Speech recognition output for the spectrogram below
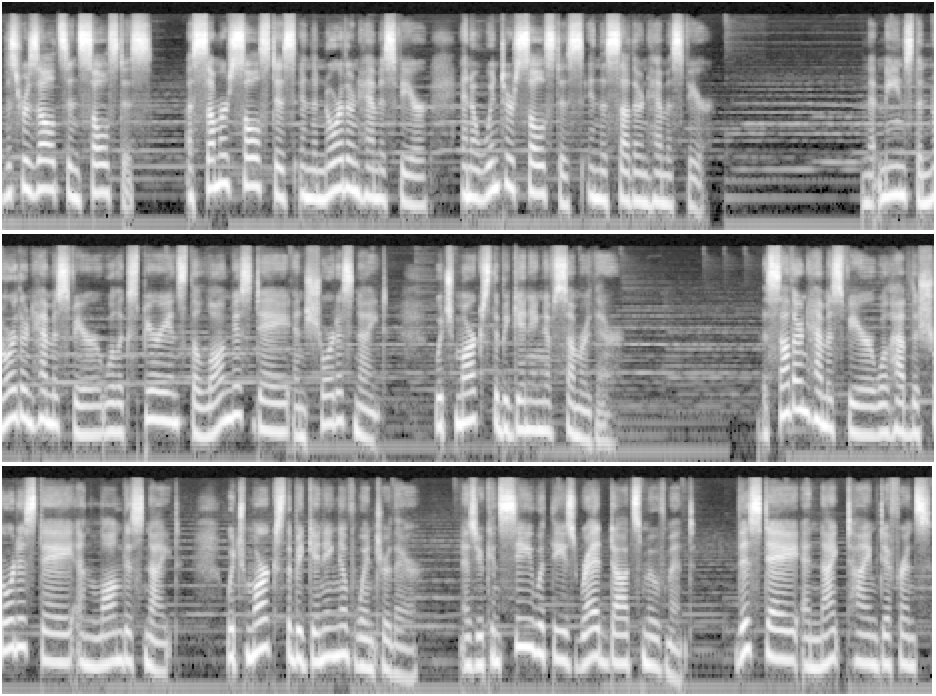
This results in solstice, a summer solstice in the northern hemisphere and a winter solstice in the southern hemisphere. And that means the northern hemisphere will experience the longest day and shortest night, which marks the beginning of summer there. The southern hemisphere will have the shortest day and longest night, which marks the beginning of winter there. As you can see with these red dots movement, this day and nighttime difference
